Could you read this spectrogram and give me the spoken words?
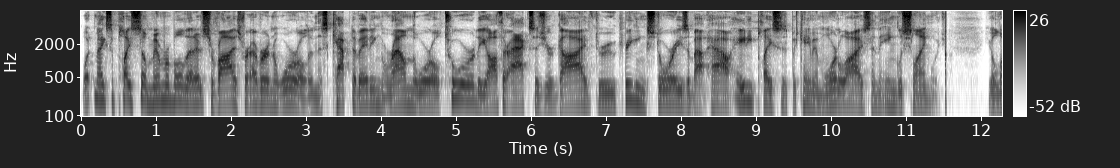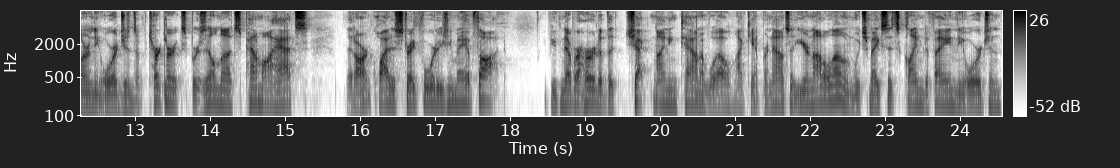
What makes a place so memorable that it survives forever in the world? In this captivating around the world tour, the author acts as your guide through intriguing stories about how 80 places became immortalized in the English language. You'll learn the origins of turkey, Brazil nuts, Panama hats that aren't quite as straightforward as you may have thought. If you've never heard of the Czech mining town of, well, I can't pronounce it, you're not alone, which makes its claim to fame the origin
